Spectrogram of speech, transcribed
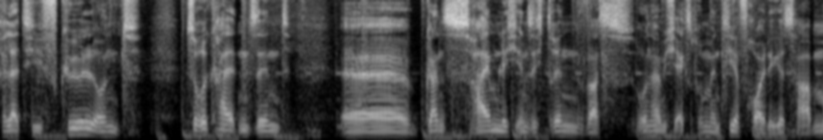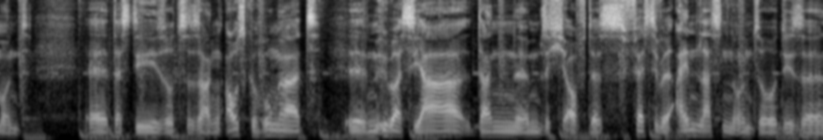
relativ kühl und zurückhaltend sind, äh, ganz heimlich in sich drin was unheimlich Experimentierfreudiges haben und dass die sozusagen ausgehungert ähm, übers Jahr dann ähm, sich auf das Festival einlassen und so diese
